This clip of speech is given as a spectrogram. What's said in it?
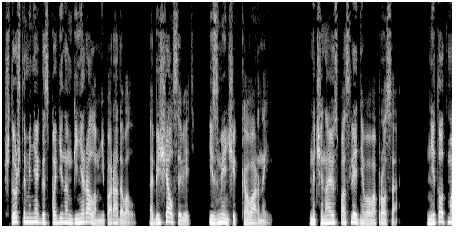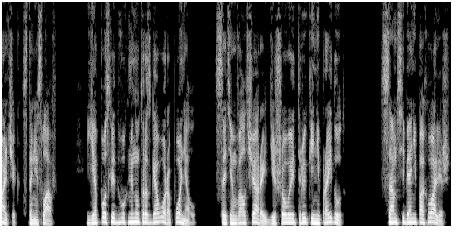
«Что ж ты меня господином генералом не порадовал? Обещался ведь, изменщик коварный». Начинаю с последнего вопроса. Не тот мальчик, Станислав. Я после двух минут разговора понял, с этим волчарой дешевые трюки не пройдут. Сам себя не похвалишь,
